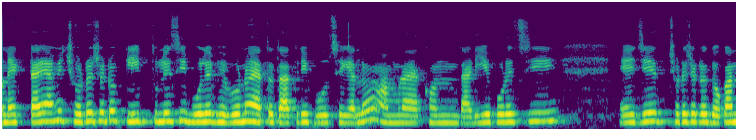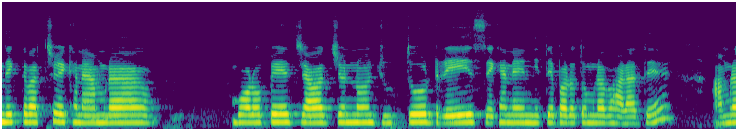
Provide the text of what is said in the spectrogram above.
অনেকটাই, আমি ছোট ছোট ক্লিপ তুলেছি বলে ভেবো না, এত তাড়াতাড়ি পৌঁছে গেল। আমরা এখন দাঁড়িয়ে পড়েছি, এই যে ছোট ছোট দোকান দেখতে পাচ্ছ, এখানে আমরা বরফে যাওয়ার জন্য জুতো, ড্রেস এখানে নিতে পারো তোমরা ভাড়াতে। আমরা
